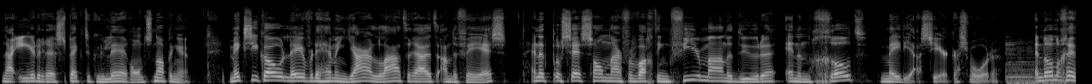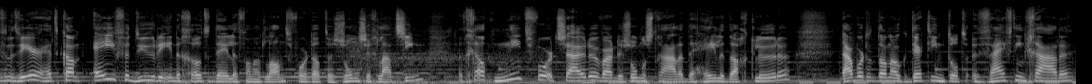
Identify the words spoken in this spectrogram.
na eerdere spectaculaire ontsnappingen. Mexico leverde hem een jaar later uit aan de VS en het proces zal naar verwachting vier maanden duren en een groot mediacircus worden. En dan nog even het weer. Het kan even duren in de grote delen van het land voordat de zon zich laat zien. Dat geldt niet voor het zuiden, waar de zonnestralen de hele dag kleuren. Daar wordt het dan ook 13 tot 15 graden.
